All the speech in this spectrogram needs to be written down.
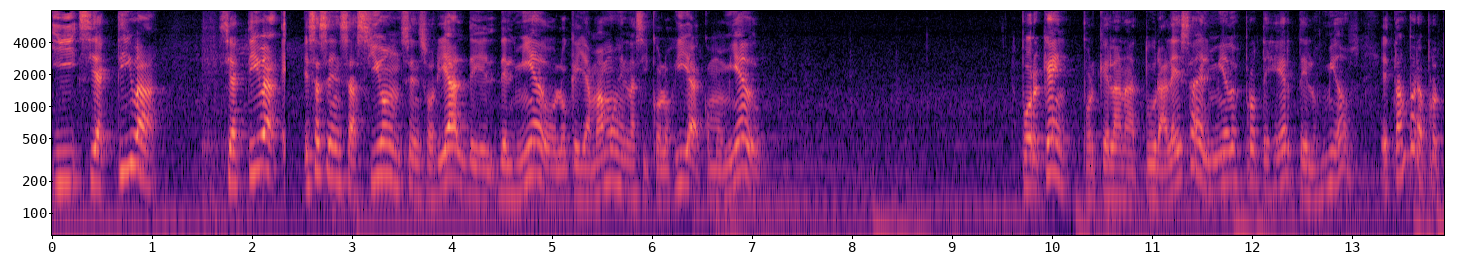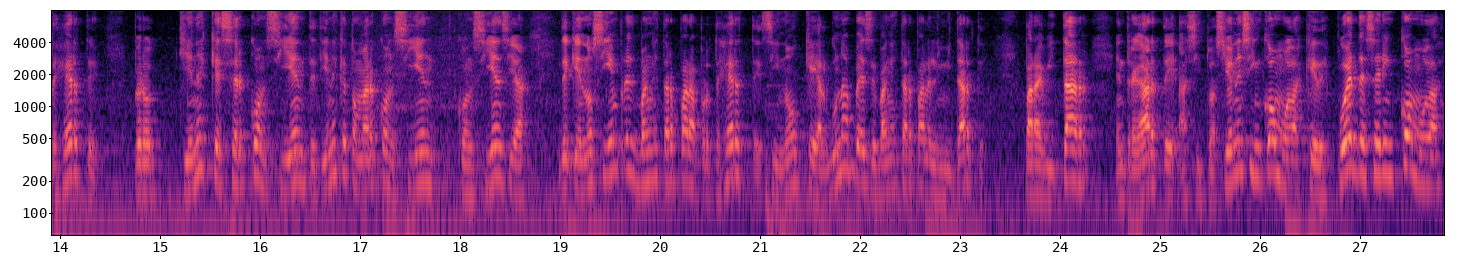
Y se activa, activa esa sensación sensorial del miedo, lo que llamamos en la psicología como miedo. ¿Por qué? Porque la naturaleza del miedo es protegerte. Los miedos están para protegerte. Pero tienes que ser consciente, tienes que tomar conciencia de que no siempre van a estar para protegerte, sino que algunas veces van a estar para limitarte, para evitar entregarte a situaciones incómodas que después de ser incómodas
